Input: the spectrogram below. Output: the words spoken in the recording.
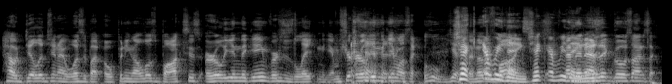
how diligent I was about opening all those boxes early in the game versus late in the game. I'm sure early in the game I was like, "Oh, yes, Check another everything, box." check everything. And then as it goes on, it's like,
